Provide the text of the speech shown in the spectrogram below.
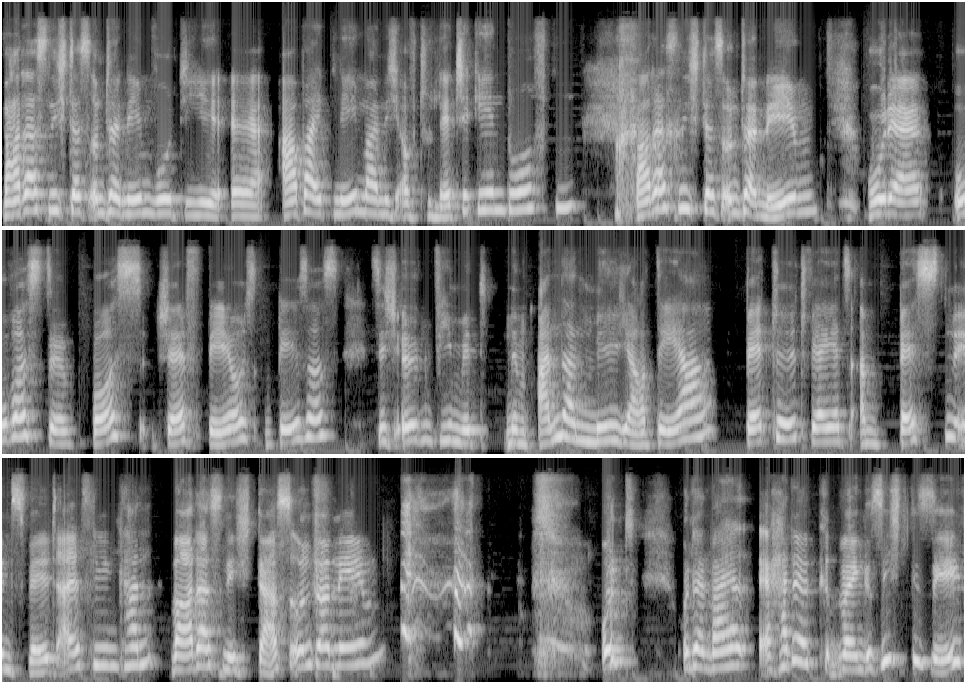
War das nicht das Unternehmen, wo die äh, Arbeitnehmer nicht auf Toilette gehen durften? War das nicht das Unternehmen, wo der oberste Boss Jeff Bezos sich irgendwie mit einem anderen Milliardär bettelt, wer jetzt am besten ins Weltall fliegen kann? War das nicht das Unternehmen? und, und dann war er, hat er mein Gesicht gesehen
